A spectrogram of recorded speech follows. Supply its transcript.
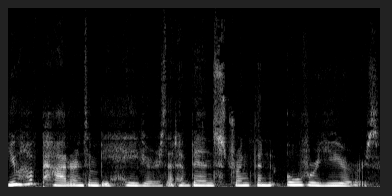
You have patterns and behaviors that have been strengthened over years.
